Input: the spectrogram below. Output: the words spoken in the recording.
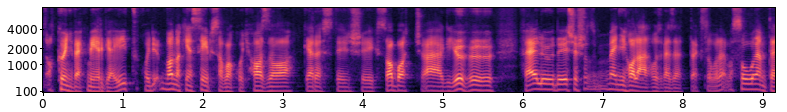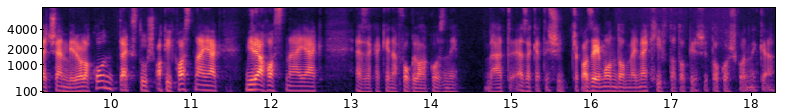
a könyvek mérgeit, hogy vannak ilyen szép szavak, hogy haza, kereszténység, szabadság, jövő, fejlődés, és az mennyi halálhoz vezettek. Szóval a szó nem tehet semmiről. A kontextus, akik használják, mire használják, ezekkel kéne foglalkozni. De hát ezeket is csak azért mondom, mert meghívtatok, és itt okoskodni kell.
